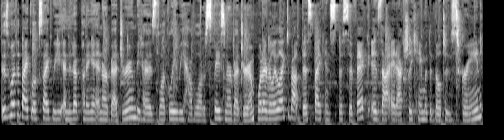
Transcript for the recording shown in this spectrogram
This is what the bike looks like. We ended up putting it in our bedroom because luckily we have a lot of space in our bedroom. What I really liked about this bike in specific is that it actually came with a built-in screen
